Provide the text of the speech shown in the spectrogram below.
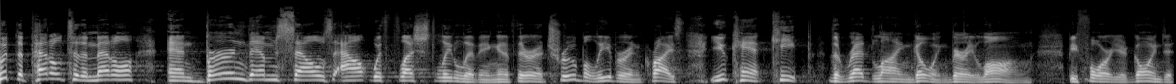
put the pedal to the metal and burn themselves out with fleshly living. And if they're a true believer in Christ, you can't keep the red line going very long before you're going to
